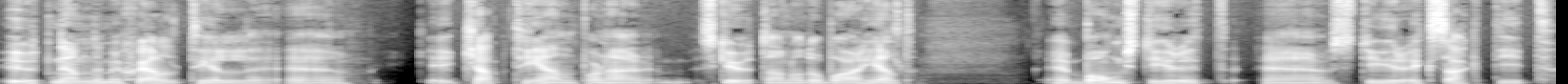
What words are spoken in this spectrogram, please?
utnämner mig själv till eh, kapten på den här skutan och då bara helt eh, bångstyrigt eh, styr exakt dit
